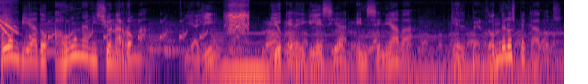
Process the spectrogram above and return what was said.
fue enviado a una misión a Roma y allí vio que la iglesia enseñaba que el perdón de los pecados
